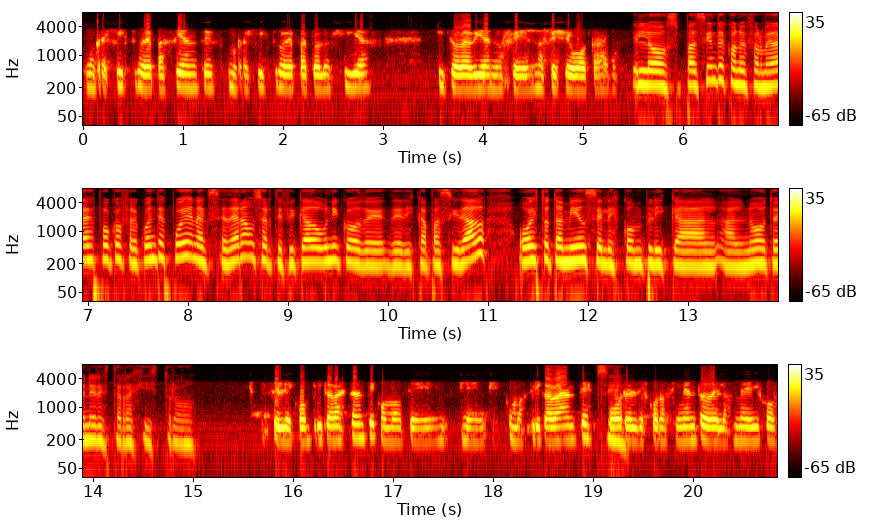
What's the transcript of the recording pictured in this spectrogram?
un registro de pacientes, un registro de patologías y todavía no se, no se llevó a cabo. ¿Los pacientes con enfermedades poco frecuentes pueden acceder a un certificado único de, discapacidad o esto también se les complica al, no tener este registro? Se les complica bastante, como, te, eh, como explicaba antes, por el desconocimiento de los médicos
